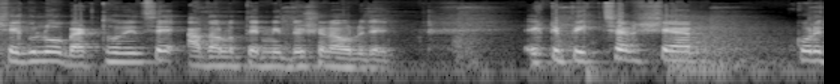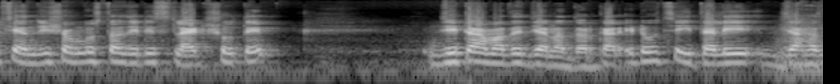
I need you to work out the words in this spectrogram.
সেগুলো ব্যর্থ হয়েছে আদালতের নির্দেশনা অনুযায়ী। একটি পিকচার শেয়ার করেছে এনজি সংস্থা যেটি স্লাইড শোতে যেটা আমাদের জানার দরকার। এটা হচ্ছে ইতালি জাহাজ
